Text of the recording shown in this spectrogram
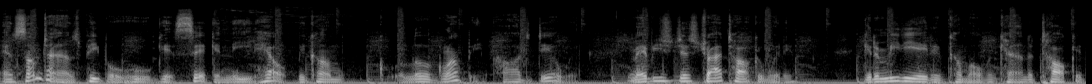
And sometimes people who get sick and need help become a little grumpy, hard to deal with. Maybe you should just try talking with him. Get a mediator to come over and kind of talk it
